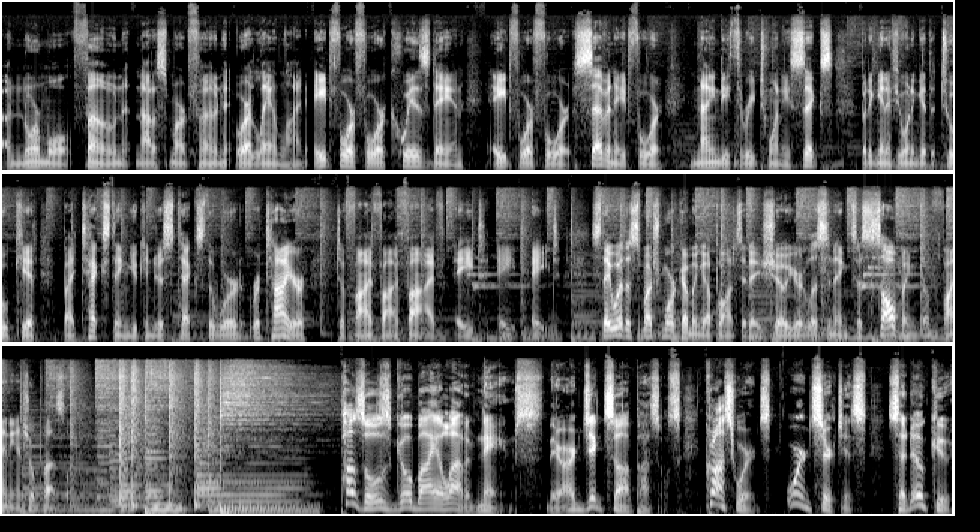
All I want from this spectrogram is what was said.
a normal phone, not a smartphone or a landline. 844 Quiz Dan, 844 784 9326. But again, if you want to get the toolkit by texting, you can just text the word retire to 555 888. Stay with us, much more coming up on today's show. You're listening to Solving the Financial Puzzle. Puzzles go by a lot of names. There are jigsaw puzzles, crosswords, word searches, Sudoku,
